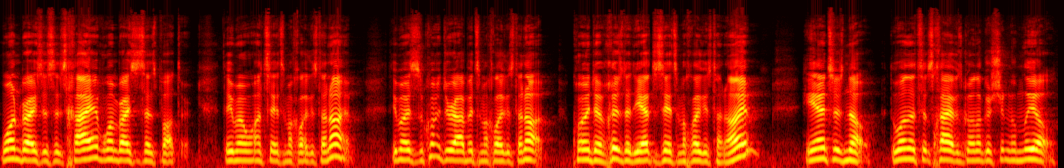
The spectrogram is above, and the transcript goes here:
one brisa says chayav, one brisa says potter. The Gemara once said it's Machlekes Tanaim. The Gemara says according to Rabbi it's Machlekes Tanaim. According to Chisda, do you have to say it's Machlekes Tanaim? He answers no. The one that says chayav is going like a Shingam Leal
